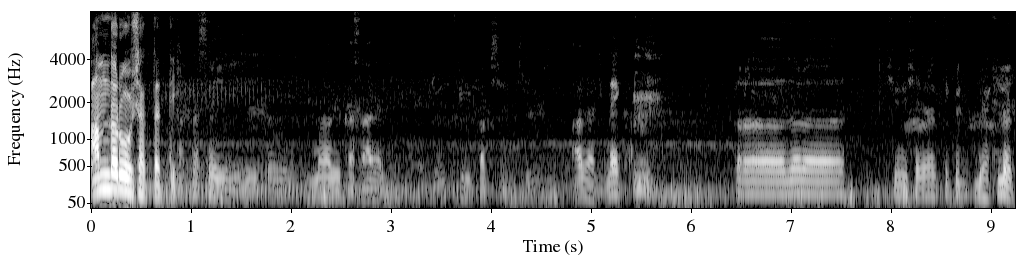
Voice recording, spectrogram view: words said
आमदार होऊ शकतात ते? कसं महाविकास आघाडी तीन पक्षांची आघाडी नाही का? तर जर शिवसेनेला तिकीट भेटलंच.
